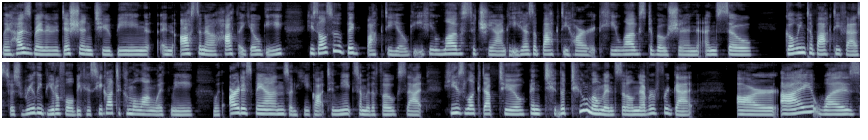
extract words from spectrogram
my husband, in addition to being an asana hatha yogi, he's also a big bhakti yogi. He loves to chant, he has a bhakti heart, he loves devotion. And so, going to Bhakti Fest was really beautiful because he got to come along with me with artist bands and he got to meet some of the folks that he's looked up to. And t- the two moments that I'll never forget are I was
